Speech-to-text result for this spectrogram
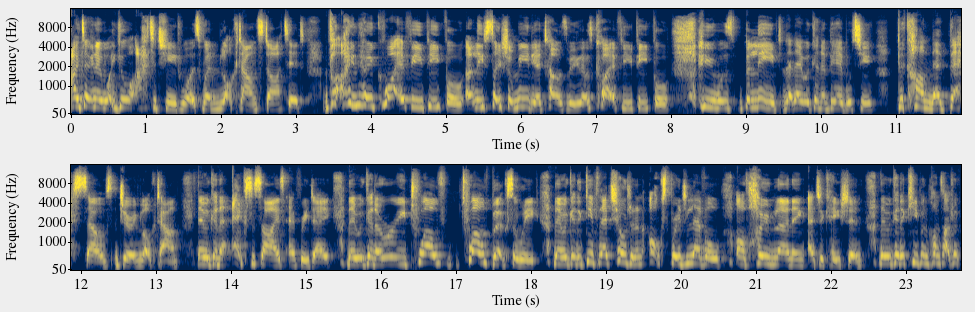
I don't know what your attitude was when lockdown started, but I know quite a few people, at least social media tells me there was quite a few people who was believed that they were going to be able to become their best selves during lockdown. They were going to exercise every day. They were going to read 12, 12 books a week. They were going to give their children an Oxbridge level of home learning education. They were going to keep in contact with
